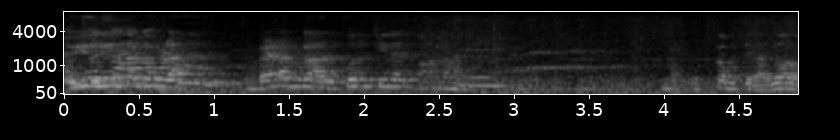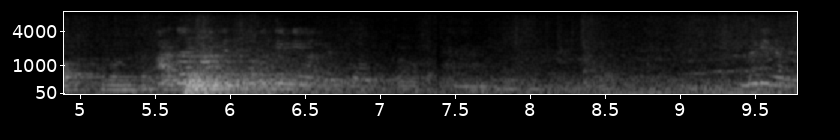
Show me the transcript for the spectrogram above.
ಅಯ್ಯೋ ನೀನ್ ತಗೋಬಿಡ ಬೇಡ ಬಿಡು ಅದು ಫುಲ್ ಚೀಲ ಎತ್ಕೊಂಡು ಕುತ್ಕೊಬಿಡ್ತೀರ ಅದು ಅದೊಂದು ಅದನ್ನ ನಾನು ಎತ್ಕೊತೀನಿ ನೀವು ಅದನ್ನ ಎತ್ಕೊ. ಬಿಡಿ ನನಗೆ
